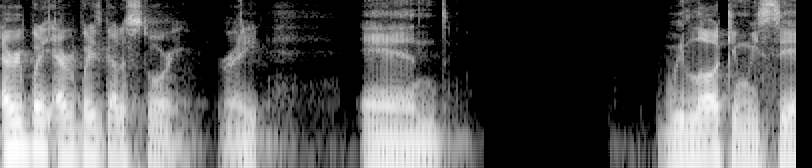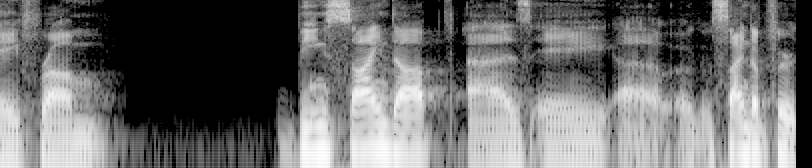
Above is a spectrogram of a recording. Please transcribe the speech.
Everybody everybody's got a story, right? And we look and we see from being signed up as a uh, signed up for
